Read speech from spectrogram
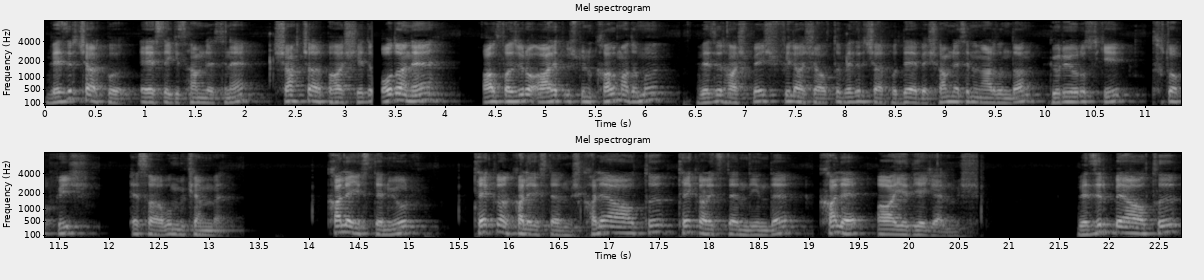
Vezir çarpı E8 hamlesine şah çarpı H7 o da ne? Alfa zero alet üstünü kalmadı mı? Vezir H5 fil H6 vezir çarpı D5 hamlesinin ardından görüyoruz ki Stockfish hesabı mükemmel. Kale isteniyor. Tekrar kale istenmiş. Kale A6 tekrar istendiğinde kale A7'ye gelmiş. Vezir B6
